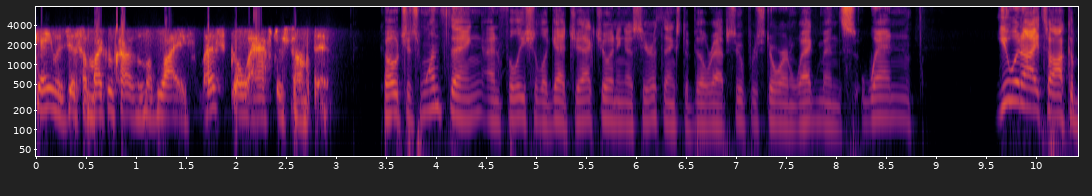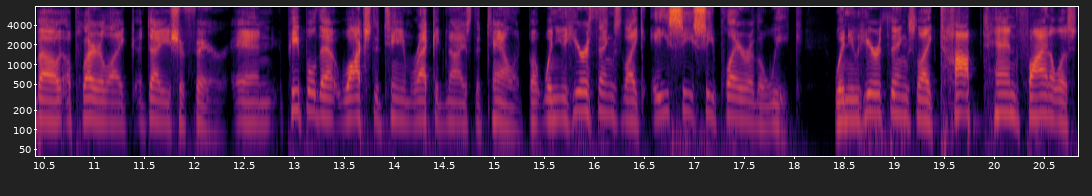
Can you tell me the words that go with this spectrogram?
game is just a microcosm of life. Let's go after something. Coach, it's one thing, and Felicia Legette, Jack joining us here, thanks to Bill Rapp Superstore and Wegmans. When you and I talk about a player like Dyaisha Fair, and people that watch the team recognize the talent, but when you hear things like ACC Player of the Week, when you hear things like top 10 finalist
